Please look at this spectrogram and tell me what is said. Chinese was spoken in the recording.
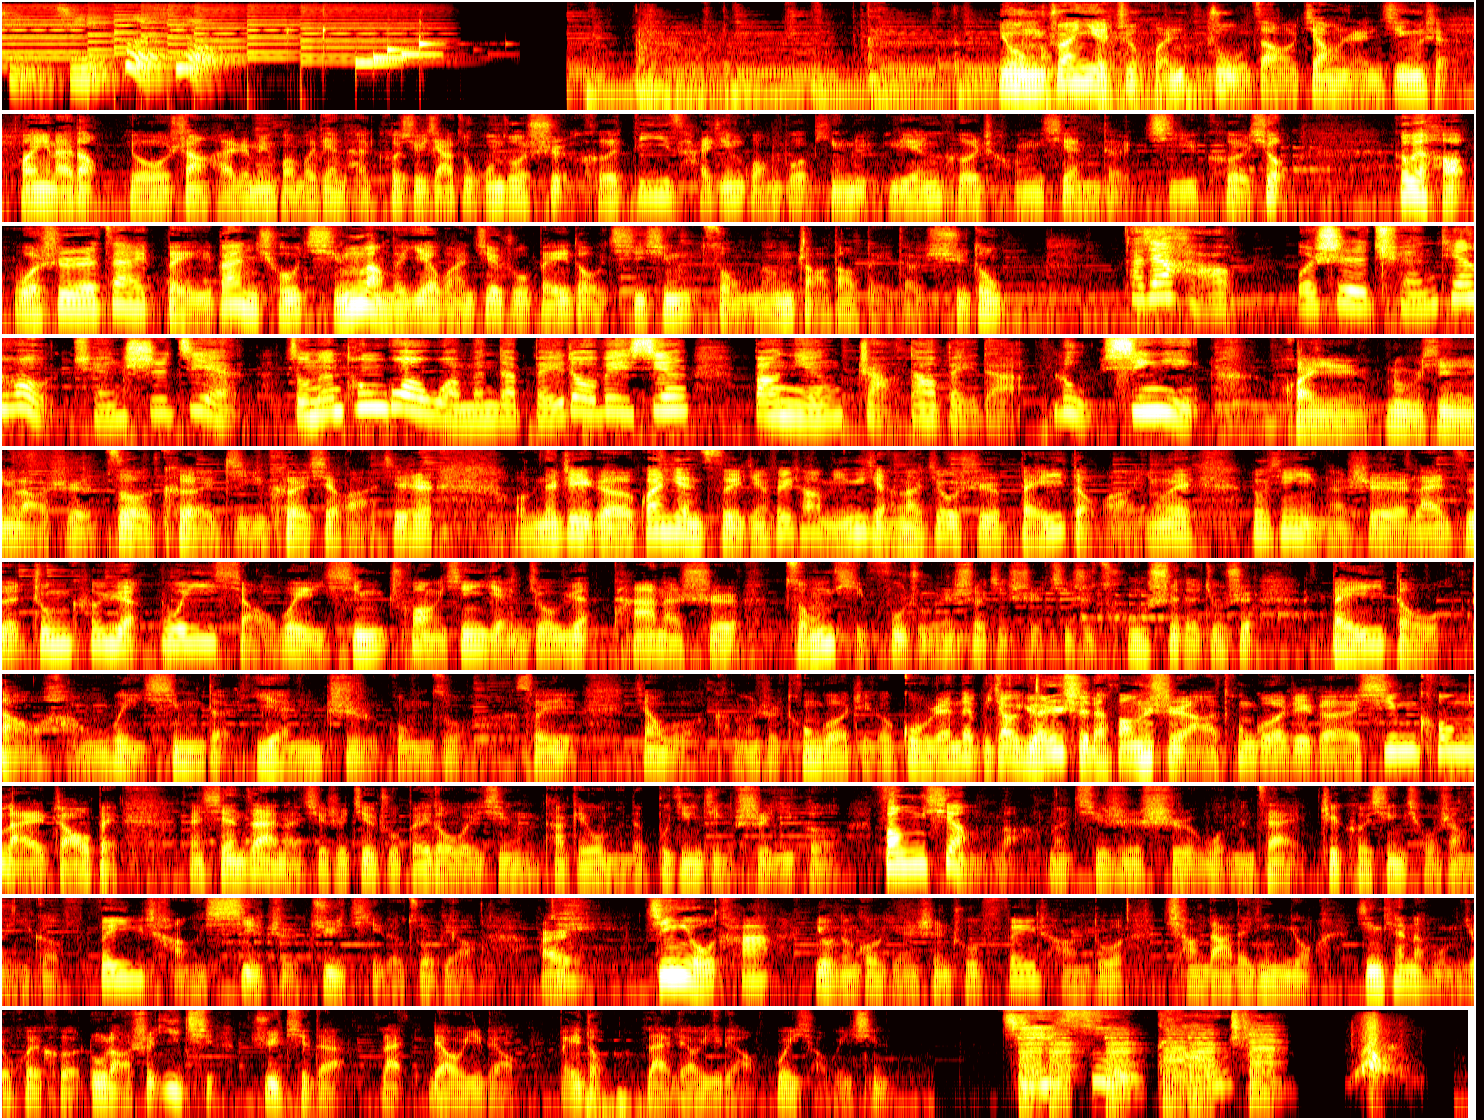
正在为您开启极客秀，用专业之魂铸造匠人精神。欢迎来到由上海人民广播电台科学家族工作室和第一财经广播频率联合呈现的极客秀。各位好，我是在北半球晴朗的夜晚借助北斗七星总能找到北的旭东。大家好，我是全天候全世界总能通过我们的北斗卫星帮您找到北的陆新颖。欢迎陆新颖老师做客极客秀啊！其实我们的这个关键词已经非常明显了，就是北斗啊。因为陆新颖呢是来自中科院微小卫星创新研究院，他呢是总体副主任设计师，其实从事的就是北斗导航卫星的研制工作啊。所以像我可能是通过这个古人的比较原始的方式啊，通过这个星空来找北。但现在呢，其实借助北斗卫星，它给我们的不仅仅是一个方向了，那其实是我们在这颗星球上的一个非常细致具体的坐标，而经由它又能够延伸出非常多强大的应用。今天呢，我们就会和陆老师一起具体的来聊一聊北斗，来聊一聊微小卫星。极速考场，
